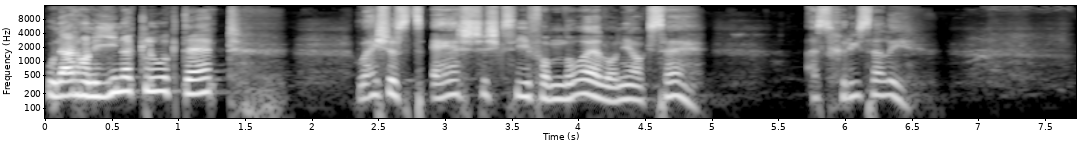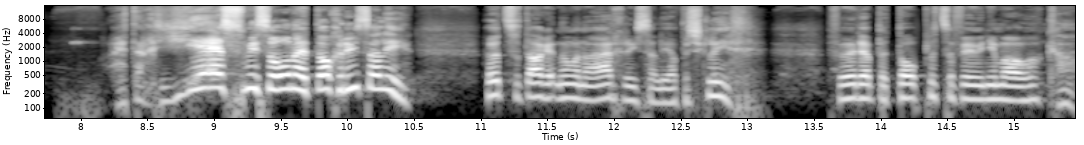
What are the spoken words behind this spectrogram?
Und dann habe ich reingeschaut dort. Und weißt du, das erste war vom Noel, das ich gesehen habe? Ein Krüseli. Und ich dachte, yes, mein Sohn hat doch Krüseli. Heutzutage hat nur noch ein Krüseli, aber es ist gleich. Für etwa doppelt so viel, wie ich mal hatte.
